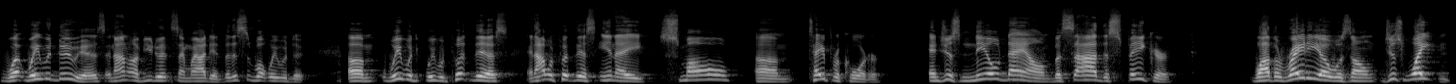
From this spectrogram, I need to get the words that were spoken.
what we would do is, and I don't know if you do it the same way I did, but this is what we would do um, we, would, we would put this, and I would put this in a small um, tape recorder and just kneel down beside the speaker while the radio was on, just waiting.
